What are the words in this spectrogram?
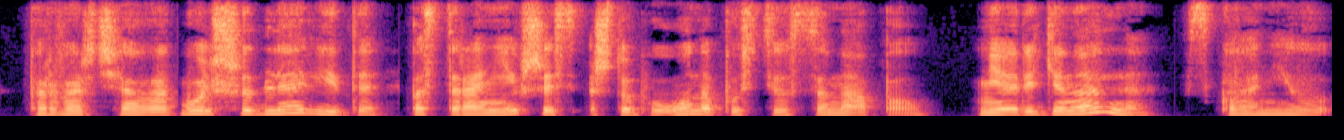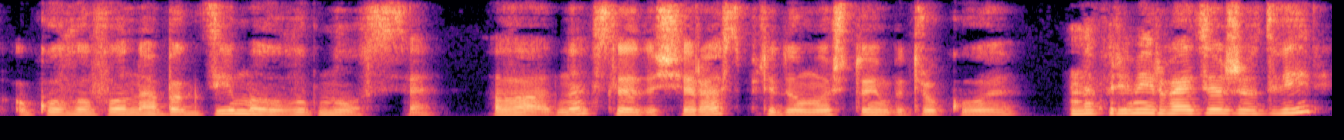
– проворчала больше для вида, посторонившись, чтобы он опустился на пол. «Не оригинально?» – склонил голову на бок Дима и улыбнулся. «Ладно, в следующий раз придумаю что-нибудь другое». «Например, войдешь в дверь?»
